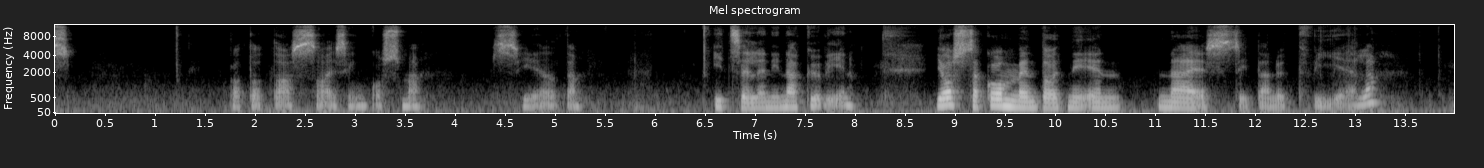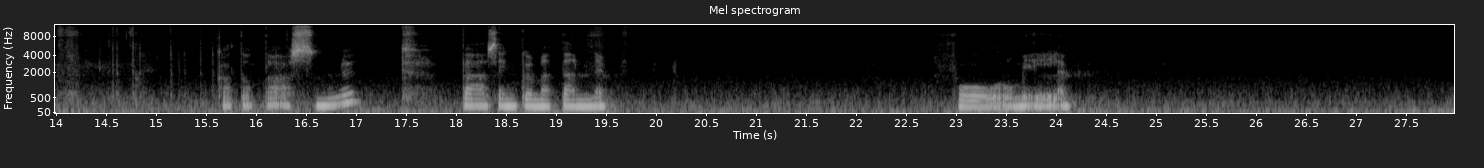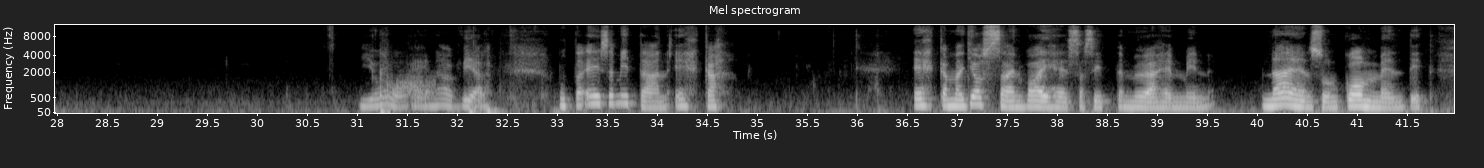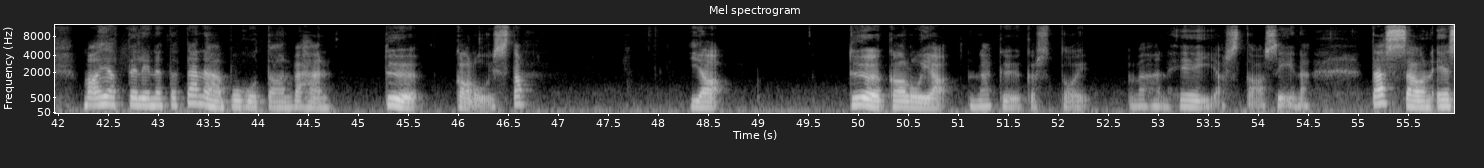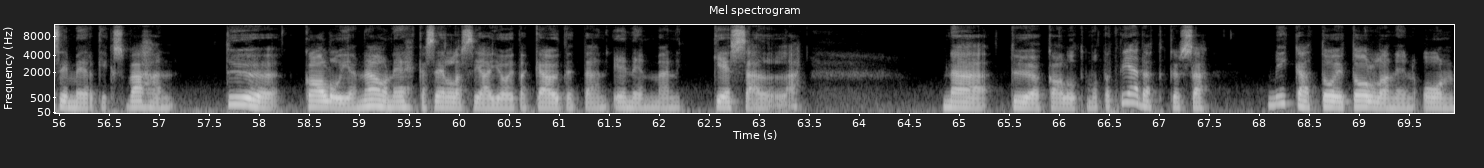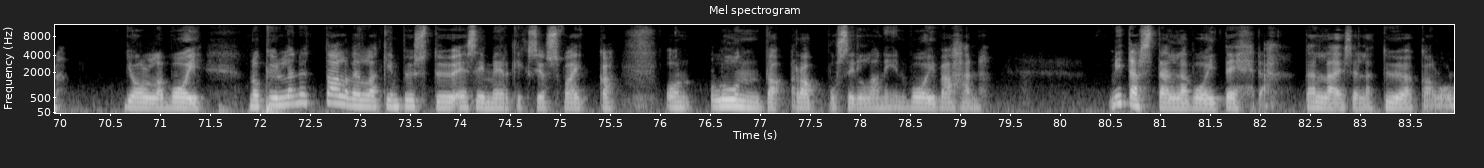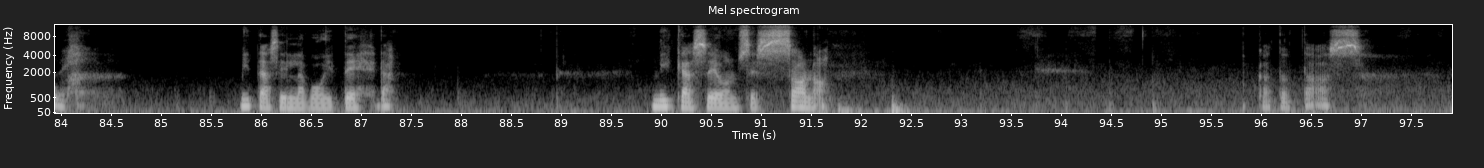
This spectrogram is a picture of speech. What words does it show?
katsotaan saisinko mä sieltä itselleni näkyviin. Jos sä kommentoit, niin en näe sitä nyt vielä. Katsotaan nyt, pääsenkö mä tänne foorumille. Joo, ei näy vielä. Mutta ei se mitään. Ehkä, ehkä mä jossain vaiheessa sitten myöhemmin näen sun kommentit. Mä ajattelin, että tänään puhutaan vähän työkaluista. Ja työkaluja, näkyykö toi vähän heijastaa siinä. Tässä on esimerkiksi vähän työkaluja. Nämä on ehkä sellaisia, joita käytetään enemmän kesällä. Nämä työkalut, mutta tiedätkö sä, mikä toi tollanen on, jolla voi No kyllä nyt talvellakin pystyy esimerkiksi, jos vaikka on lunta rappusilla, niin voi vähän. Mitäs tällä voi tehdä tällaisella työkalulla? Mitä sillä voi tehdä? Mikä se on se sana? Katsotaas.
